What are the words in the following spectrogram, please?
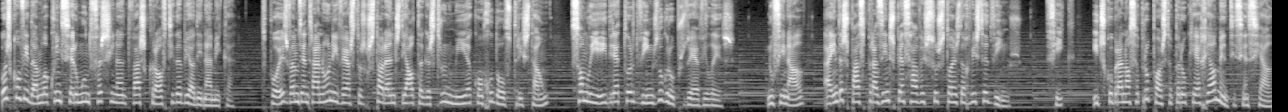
Hoje convidamos-lo a conhecer o mundo fascinante de Vasco Croft e da biodinâmica. Depois vamos entrar no universo dos restaurantes de alta gastronomia com Rodolfo Tristão, sommelier e diretor de vinhos do Grupo José Avilés. No final, há ainda espaço para as indispensáveis sugestões da revista de vinhos. Fique e descubra a nossa proposta para o que é realmente essencial.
